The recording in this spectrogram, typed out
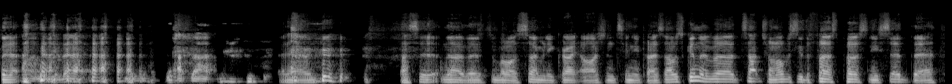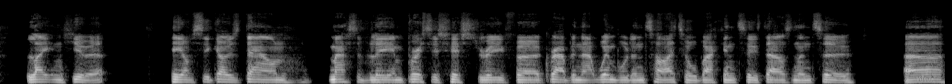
Yeah. Um, Look at that. have that. Yeah, That's it. No, there's well, so many great Argentinian players. I was going to uh, touch on obviously the first person you said there, Lleyton Hewitt. He obviously goes down massively in British history for grabbing that Wimbledon title back in 2002. Uh,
